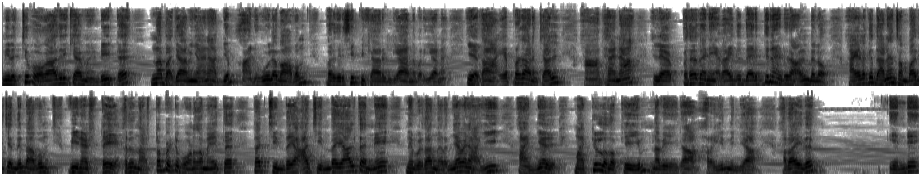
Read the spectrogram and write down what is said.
നിലച്ചു പോകാതിരിക്കാൻ വേണ്ടിയിട്ട് എന്ന ഭജാമി. ഞാൻ ആദ്യം അനുകൂലഭാവം പ്രദർശിപ്പിക്കാറില്ല എന്ന് പറയുകയാണ് യഥാ എപ്രകാരം വെച്ചാൽ അധന ലബ്ധനെ അതായത് ദരിദ്രനായിട്ട് ഒരാളുണ്ടല്ലോ. അയാൾക്ക് ധനം സമ്പാദിച്ച് എന്തുണ്ടാവും? വിനഷ്ടേ. അത് നഷ്ടപ്പെട്ടു പോണ സമയത്ത് തച്ചിന്ത ആ ചിന്തയാൽ തന്നെ നിവൃത നിറഞ്ഞവനായി അഞ്ഞൽ മറ്റുള്ളതൊക്കെയും നവേദ അറിയുന്നില്ല. അതായത് എന്റെ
